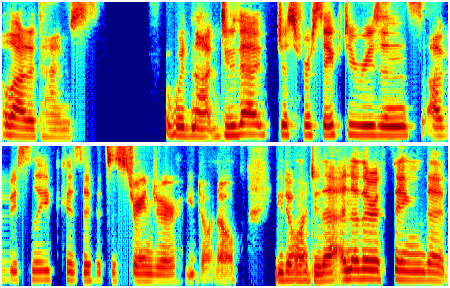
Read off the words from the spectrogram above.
a lot of times would not do that just for safety reasons, obviously, because if it's a stranger, you don't know. You don't want to do that. Another thing that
